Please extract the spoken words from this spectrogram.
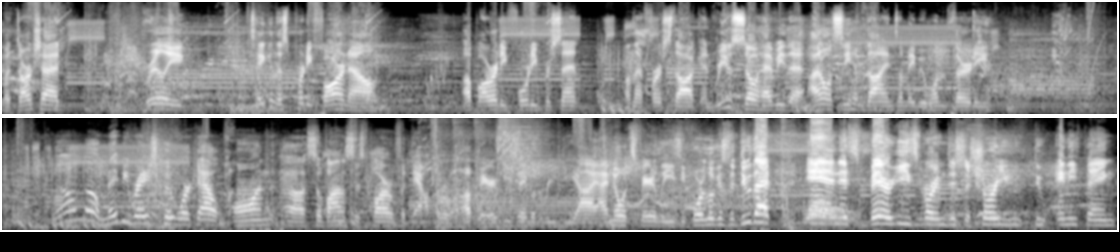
But Darkshad really taking this pretty far now. Up already 40% on that first stock. And Ryu's so heavy that I don't see him dying until maybe 130. Well, no, maybe Rage could work out on uh, Cilvanis' part with a down throw up air if he's able to read DI. I know it's fairly easy for Lucas to do that, and it's very easy for him just to assure you do anything,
